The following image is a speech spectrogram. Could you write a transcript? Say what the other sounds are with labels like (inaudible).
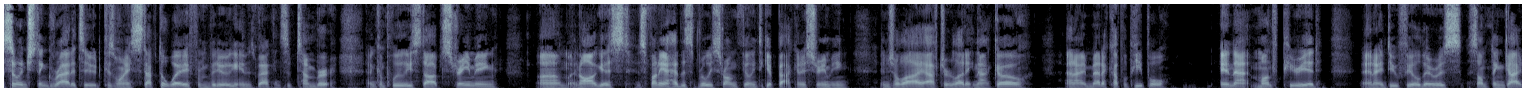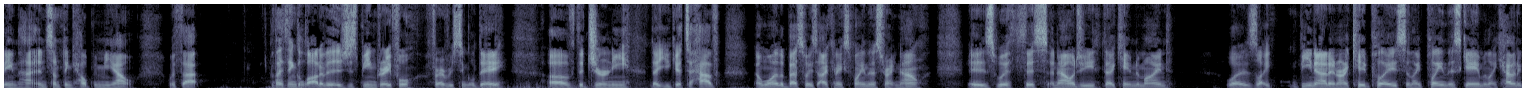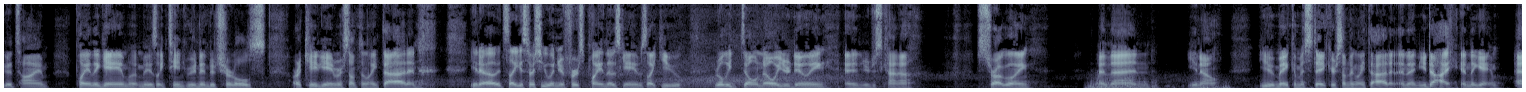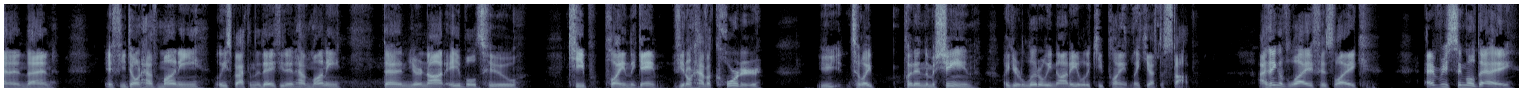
so interesting gratitude because when I stepped away from video games back in September and completely stopped streaming um, in August, it's funny. I had this really strong feeling to get back into streaming in July after letting that go, and I met a couple people in that month period, and I do feel there was something guiding that and something helping me out with that. But I think a lot of it is just being grateful for every single day of the journey that you get to have and one of the best ways I can explain this right now is with this analogy that came to mind was like being at an arcade place and like playing this game and like having a good time playing the game. I mean, it was like Teenage Mutant Ninja Turtles arcade game or something like that. And, (laughs) you know, it's like, especially when you're first playing those games, like you really don't know what you're doing and you're just kind of struggling. And then, you know, you make a mistake or something like that and then you die in the game. And then if you don't have money, at least back in the day, if you didn't have money, then you're not able to keep playing the game. If you don't have a quarter you to like put in the machine, like you're literally not able to keep playing. Like you have to stop. I think of life as like every single day,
